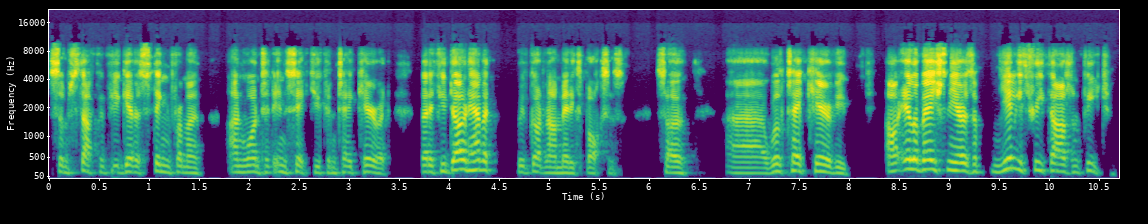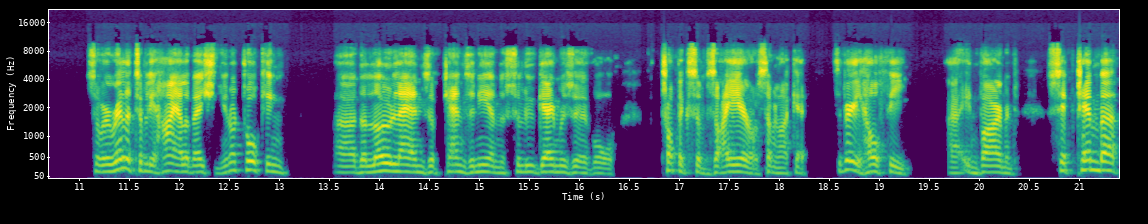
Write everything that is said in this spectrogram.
some stuff. If you get a sting from an unwanted insect, you can take care of it. But if you don't have it, we've got in our medics boxes. So uh, we'll take care of you. Our elevation here is nearly 3,000 feet. So we're relatively high elevation. You're not talking uh, the lowlands of Tanzania and the Selous Game Reserve or tropics of Zaire or something like that. It's a very healthy uh, environment. September,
